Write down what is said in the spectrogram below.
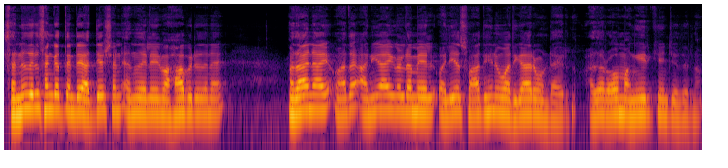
സന്നദ്ധ സംഘത്തിന്റെ അധ്യക്ഷൻ എന്ന നിലയിൽ മഹാപുരുതന് മതാനായ മത അനുയായികളുടെ മേൽ വലിയ സ്വാധീനവും അധികാരവും ഉണ്ടായിരുന്നു. അത് റോം അംഗീകരിക്കുകയും ചെയ്തിരുന്നു.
